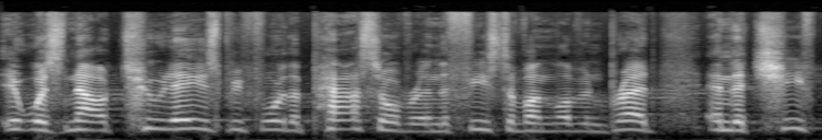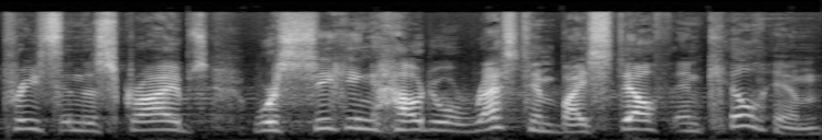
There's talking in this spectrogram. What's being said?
It was now two days before the Passover and the Feast of Unleavened Bread, and the chief priests and the scribes were seeking how to arrest him by stealth and kill him.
